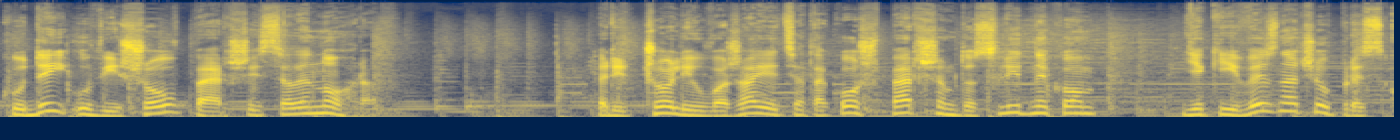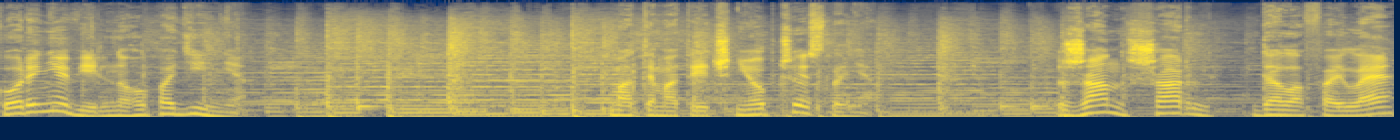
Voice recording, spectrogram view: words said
куди й увійшов перший селенограф. Річчолі вважається також першим дослідником, який визначив прискорення вільного падіння. Математичні обчислення Жан Шарль де Лафайле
